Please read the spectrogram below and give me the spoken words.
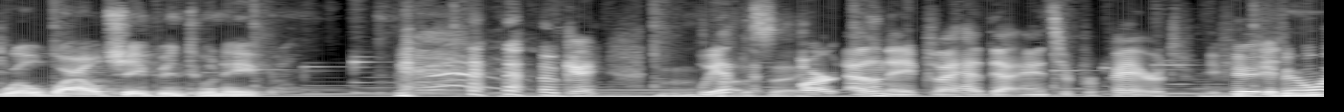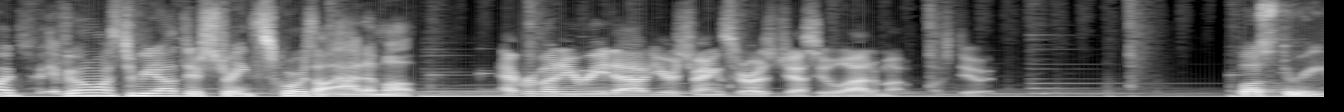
will wild shape into an ape. okay. We have to to say. start as an ape because I had that answer prepared. If you If, if didn't- anyone wants, if anyone wants to read out their strength scores, I'll add them up. Everybody read out your strength scores. Jesse will add them up. Let's do it. Plus three.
